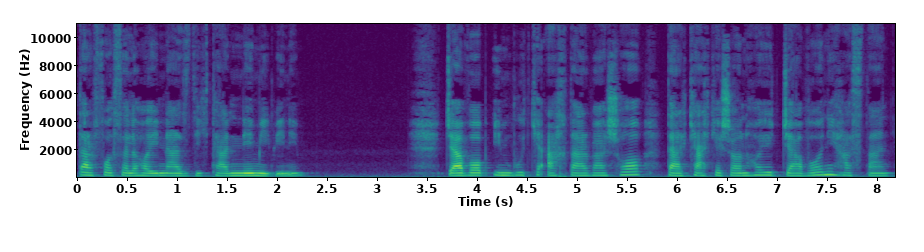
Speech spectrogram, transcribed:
در فاصله های نزدیکتر نمی بینیم. جواب این بود که اختروش ها در کهکشان های جوانی هستند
